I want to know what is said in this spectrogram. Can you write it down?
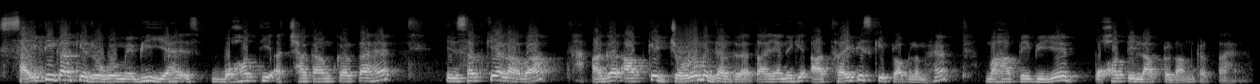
साइटिका के रोगों में भी यह बहुत ही अच्छा काम करता है। इन सब के अलावा, अगर आपके जोड़ों में दर्द रहता है, यानी कि आर्थराइटिस की प्रॉब्लम है, वहाँ पे भी ये बहुत ही लाभ प्रदान करता है।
